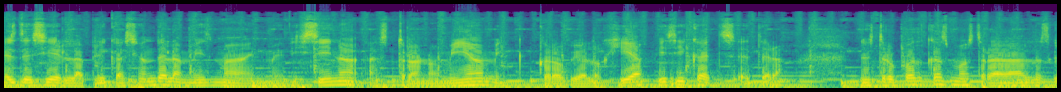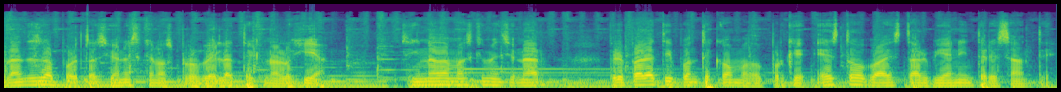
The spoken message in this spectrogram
es decir, la aplicación de la misma en medicina, astronomía, microbiología, física, etc. Nuestro podcast mostrará las grandes aportaciones que nos provee la tecnología. Sin nada más que mencionar, prepárate y ponte cómodo porque esto va a estar bien interesante.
